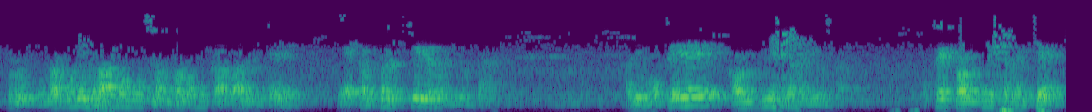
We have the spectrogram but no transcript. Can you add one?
ఇప్పుడు గుణగుణి భావము సంభవము కావాలంటే ఏకప్రత్యయం అయి ఉండాలి. అది ఒకే కాగ్నిషన్ అయి ఉండాలి. ఒకే కాగ్నిషన్ అయితే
